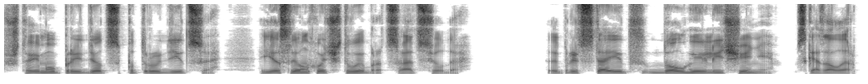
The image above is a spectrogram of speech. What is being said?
что ему придется потрудиться, если он хочет выбраться отсюда. Предстоит долгое лечение», — сказал Эрб.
